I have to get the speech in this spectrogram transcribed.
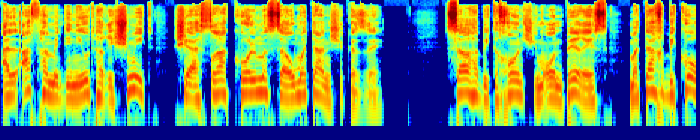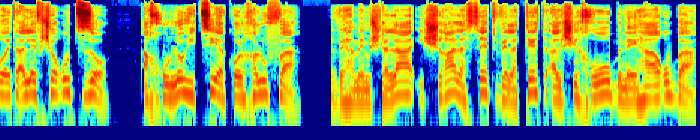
על אף המדיניות הרשמית שאסרה כל משא ומתן שכזה. שר הביטחון שמעון פרס מתח ביקורת על אפשרות זו, אך הוא לא הציע כל חלופה, והממשלה אישרה לשאת ולתת על שחרור בני הערובה.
